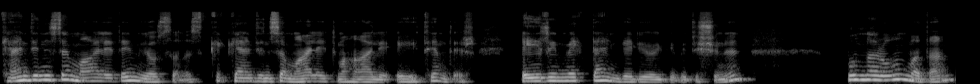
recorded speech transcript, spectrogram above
kendinize mal edemiyorsanız ki kendinize mal etme hali eğitimdir. Eğrilmekten geliyor gibi düşünün. Bunlar olmadan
